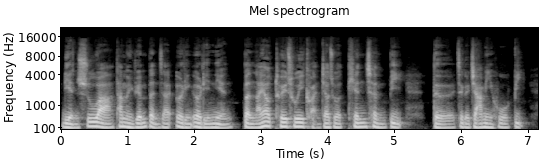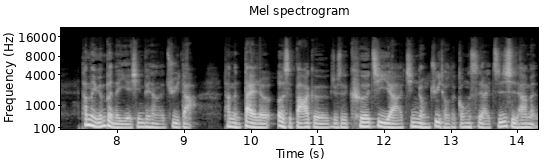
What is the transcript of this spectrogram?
脸书啊，他们原本在二零二零年本来要推出一款叫做天秤币的这个加密货币，他们原本的野心非常的巨大，他们带了二十八个就是科技啊、金融巨头的公司来支持他们，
